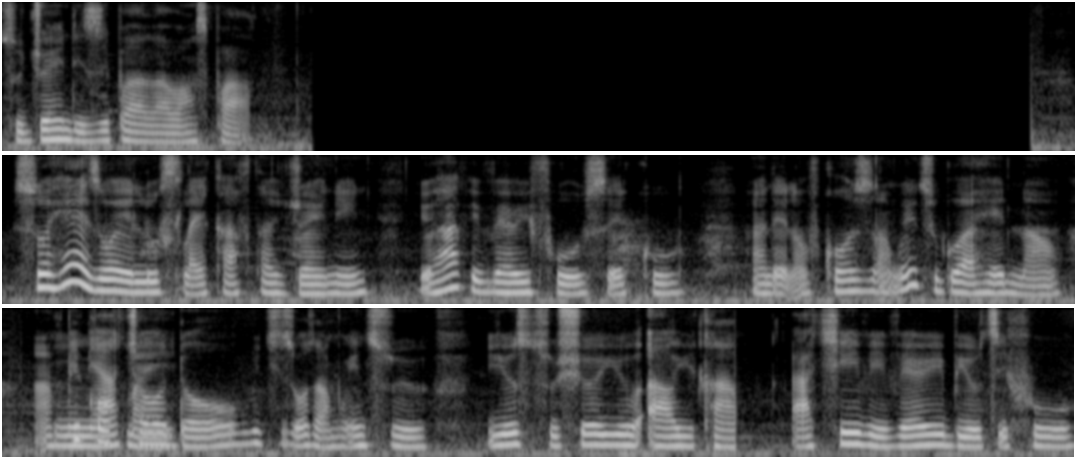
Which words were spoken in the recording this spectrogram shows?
to join the zipper allowance part so here is what it looks like after joining. You have a very full circle. And then of course i'm going to go ahead now and miniature pick up my doll which is what i'm going to use to show you how you can achieve a very beautiful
